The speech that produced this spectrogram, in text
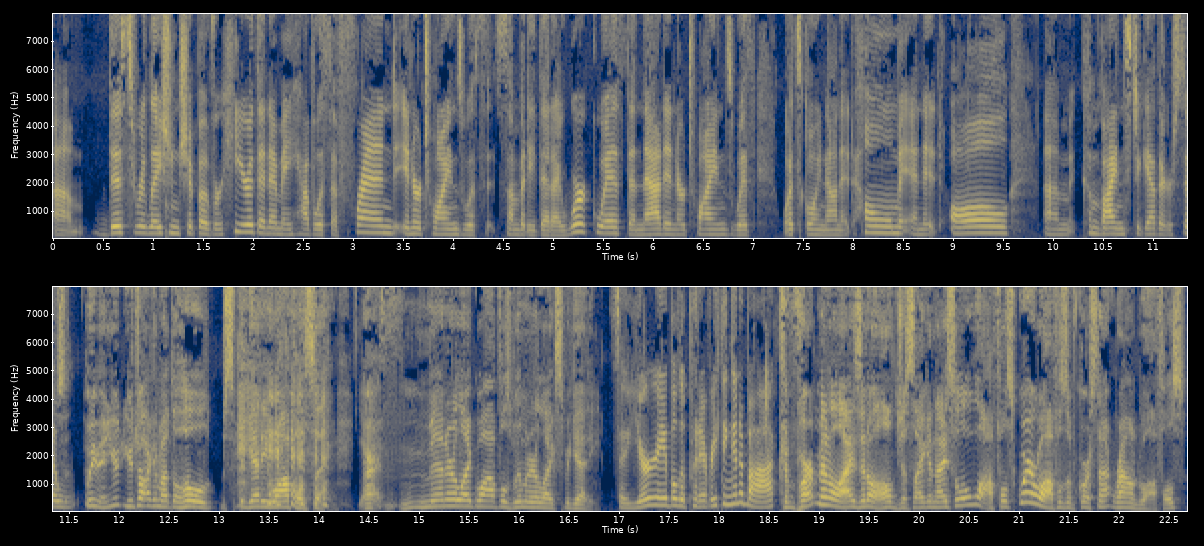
um, this relationship over here that I may have with a friend intertwines with somebody that I work with, and that intertwines with what's going on at home, and it all um, combines together. So, Wait a minute, you're, you're talking about the whole spaghetti waffle thing. Yes. Right, Men are like waffles, women are like spaghetti. so you're able to put everything in a box. Compartmentalize it all, just like a nice little waffle. Square waffles, of course, not round waffles.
